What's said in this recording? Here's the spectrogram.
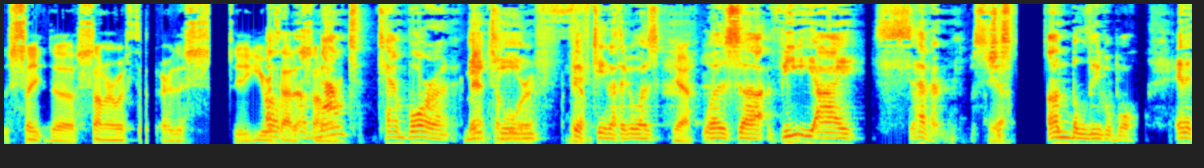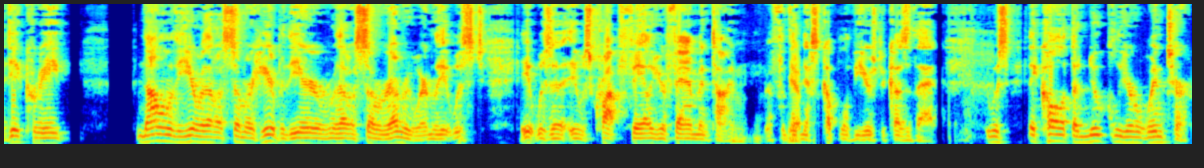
the, the summer with or this The year Oh, without a uh, summer. Mount Tambora, Mount Tambora, 1815, I think it was, yeah, was uh, VEI 7. It was just unbelievable. And it did create not only the year without a summer here, but the year without a summer everywhere. I mean, it was it was a it was crop failure, famine time for the Yep. next couple of years because of that. It was they call it the nuclear winter,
